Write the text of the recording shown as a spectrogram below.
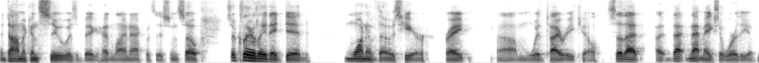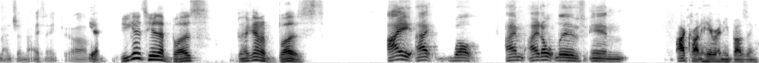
and Ndamukong Suh was a big headline acquisition. So, so clearly they did one of those here, right? um, with Tyreek Hill. So that uh, that that makes it worthy of mention, I think. Um, Yeah. Do you guys hear that buzz? I got a buzz. I I well, I'm I don't live in. I can't hear any buzzing.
